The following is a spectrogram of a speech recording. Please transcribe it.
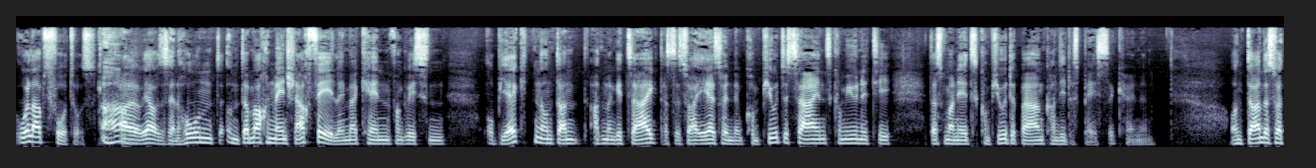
Urlaubsfotos. Aha. Äh, ja, das ist ein Hund und da machen Menschen auch Fehler im Erkennen von gewissen Objekten und dann hat man gezeigt, also das war eher so in der Computer Science Community, dass man jetzt Computer bauen kann, die das besser können. Und dann, das war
